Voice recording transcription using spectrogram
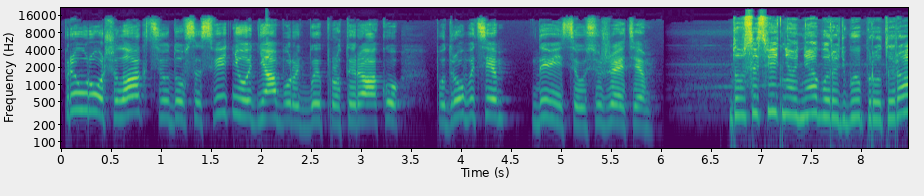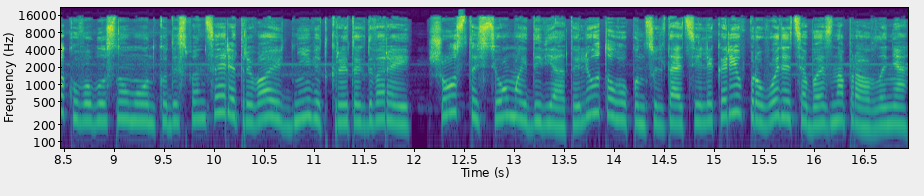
Приурочила акцію до Всесвітнього дня боротьби проти раку. Подробиці дивіться у сюжеті. До Всесвітнього дня боротьби проти раку в обласному онкодиспансері тривають дні відкритих дверей. 6, 7 і 9 лютого консультації лікарів проводяться без направлення,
